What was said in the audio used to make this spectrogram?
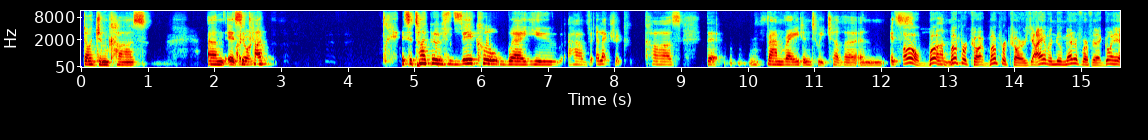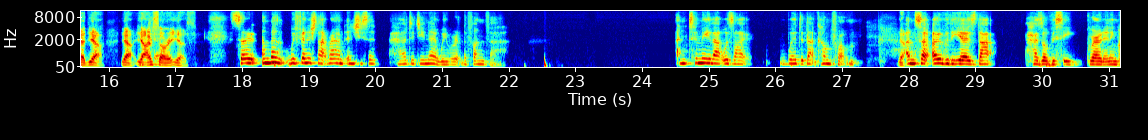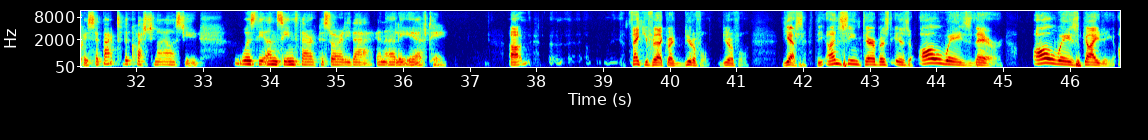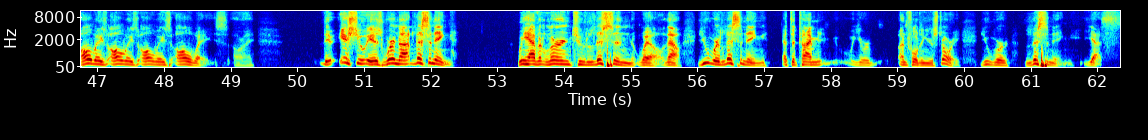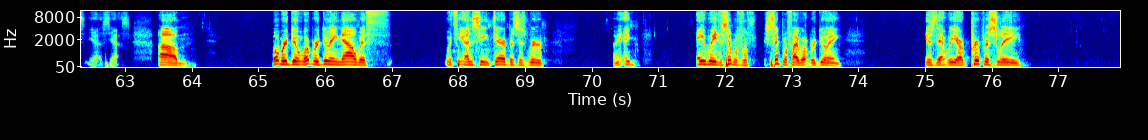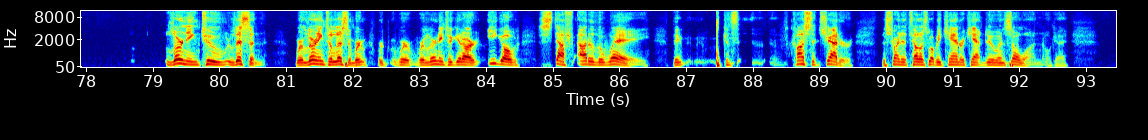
Dodgem cars. Um, it's I a type. It's a type of vehicle where you have electric cars that ram raid into each other, and it's Oh, bu- bumper car, bumper cars. Yeah, I have a new metaphor for that. Go ahead. Yeah, yeah, yeah. I'm sorry. Yes. So, and then we finished that round, and she said, "How did you know we were at the fun fair?" And to me, that was like, where did that come from? Yeah. And so over the years, that has obviously grown and increased. So back to the question I asked you, was the unseen therapist already there in early EFT? Uh, thank you for that question. Beautiful, beautiful. Yes, the unseen therapist is always there, always guiding, always, always, always, always. All right. The issue is we're not listening. We haven't learned to listen well. Now, you were listening at the time you were unfolding your story. You were listening. Yes, yes, yes. Um, what we're doing, what we're doing now with with the unseen therapist is we're, I mean, a, a way to simplify simplify what we're doing is that we are purposely learning to listen. We're learning to listen. We're we're we're we're learning to get our ego stuff out of the way. The cons- constant chatter that's trying to tell us what we can or can't do and so on. Okay.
